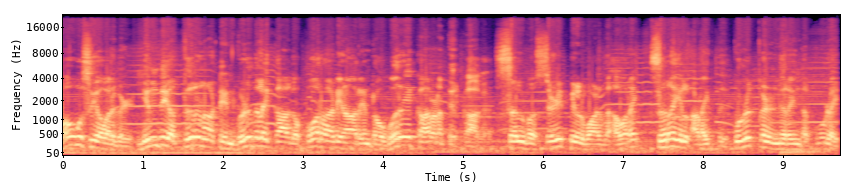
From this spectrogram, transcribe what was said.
வவுசி அவர்கள் இந்திய திருநாட்டின் விடுதலைக்காக போராடினார் என்ற ஒரே காரணத்திற்காக செல்வ செழிப்பில் வாழ்ந்த அவரை சிறையில் அடைத்து புழுக்கள் நிறைந்த கூளை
